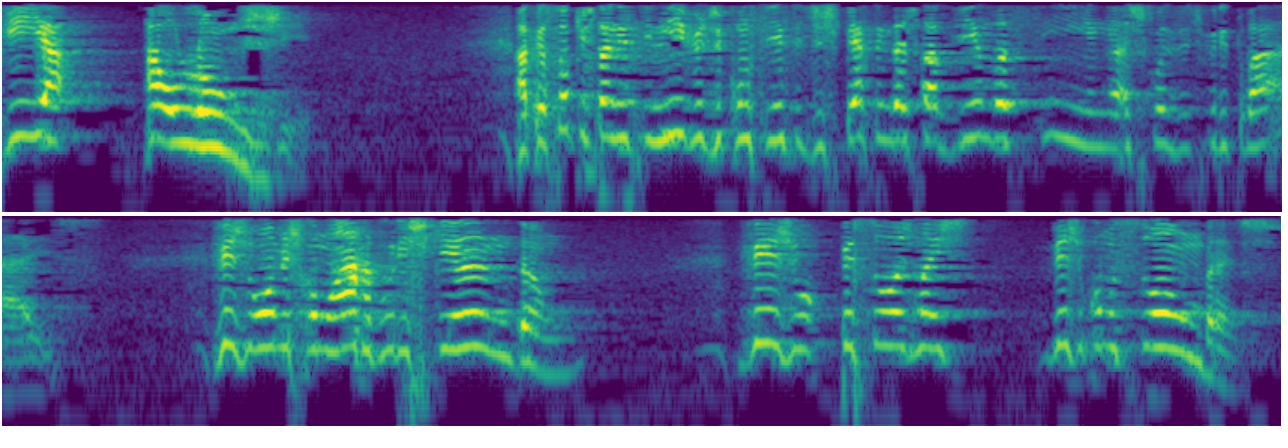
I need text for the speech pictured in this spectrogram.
via ao longe. A pessoa que está nesse nível de consciência desperta ainda está vendo assim as coisas espirituais. Vejo homens como árvores que andam. Vejo pessoas, mas vejo como sombras.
